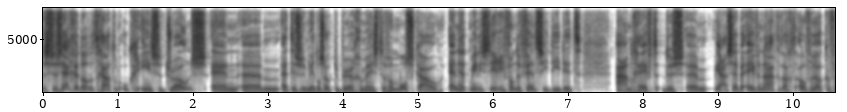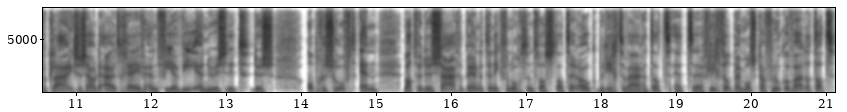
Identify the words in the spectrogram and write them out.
ze zeggen dat het gaat om Oekraïnse drones. En um, het is inmiddels ook de burgemeester van Moskou en het ministerie van Defensie die dit aangeeft. Dus um, ja, ze hebben even nagedacht over welke verklaring ze zouden uitgeven en via wie. En nu is dit dus opgeschroefd. En wat we dus zagen Bernard en ik vanochtend, was dat er ook berichten waren dat het uh, vliegveld bij Moskou, Vnukovo, dat dat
